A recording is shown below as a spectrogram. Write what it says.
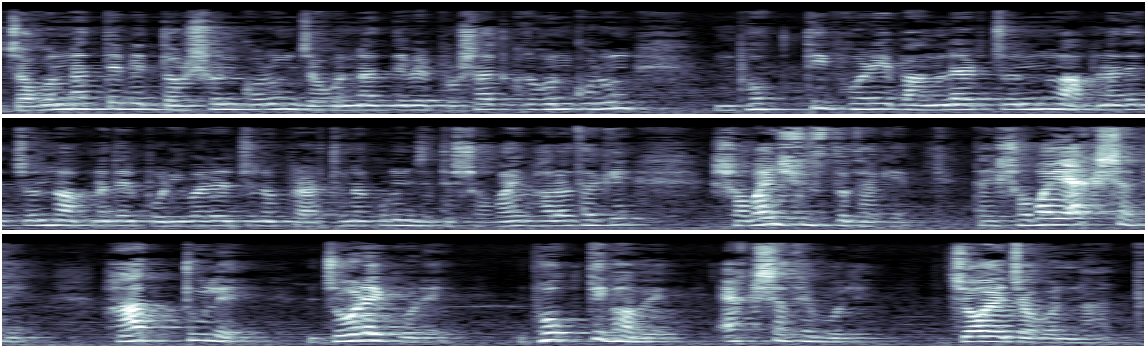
জগন্নাথ দেবের দর্শন করুন, জগন্নাথ দেবের প্রসাদ গ্রহণ করুন, ভক্তি ভরে বাংলার জন্য, আপনাদের জন্য, আপনাদের পরিবারের জন্য প্রার্থনা করুন, যাতে সবাই ভালো থাকে, সবাই সুস্থ থাকে। তাই সবাই একসাথে হাত তুলে, জোরে করে ভক্তিভাবে একসাথে বলি জয় জগন্নাথ।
